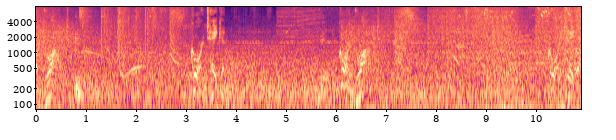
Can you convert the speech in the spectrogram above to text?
Core dropped. Core taken. Core dropped. Core taken.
